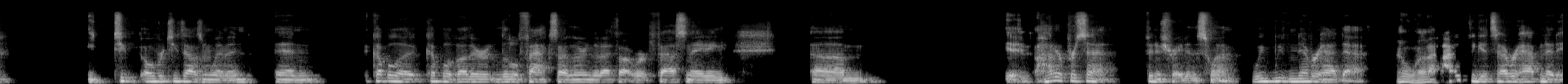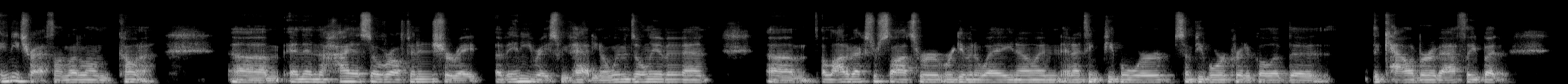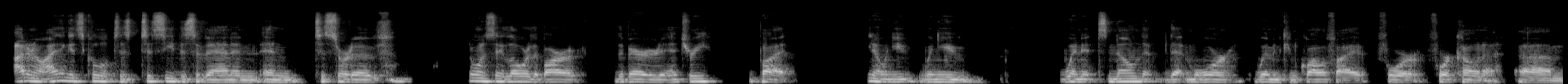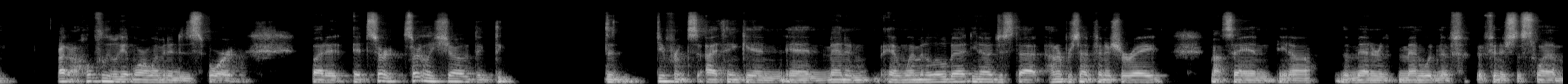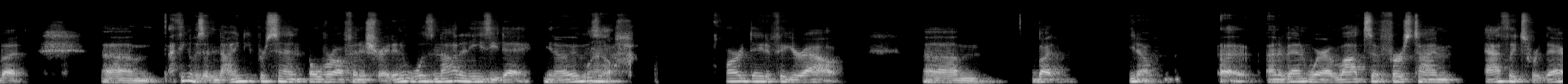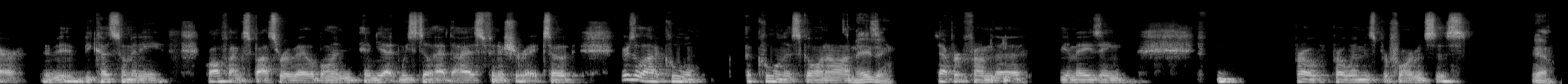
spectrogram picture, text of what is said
two, over 2000 women and a couple of couple of other little facts I learned that I thought were fascinating um, 100% finish rate in the swim we, we've never had that Oh wow! I, don't think it's ever happened at any triathlon, let alone Kona. Um, and then the highest overall finisher rate of any race we've had. You know, women's only event. Um, a lot of extra slots were were given away. You know, and and I think people were some people were critical of the the caliber of athlete, but I don't know. I think it's cool to to see this event and and to sort of I don't want to say lower the bar the barrier to entry, but you know when you when you when it's known that that more women can qualify for for Kona. Um, I don't know. Hopefully, we'll get more women into the sport, but it it cer- certainly showed the, the, the difference. I think in in men and, and women a little bit. You know, just that 100 percent finisher rate. I'm not saying you know the men or men wouldn't have finished the swim, but um, I think it was a 90 percent overall finish rate, and it was not an easy day. You know, it was wow. a hard day to figure out. Um, but you know, uh, an event where lots of first time athletes were there because so many qualifying spots were available and, and yet we still had the highest finisher rate. So there's a lot of cool, the coolness going on. It's amazing. Separate from the, the amazing pro, pro women's performances. Yeah.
